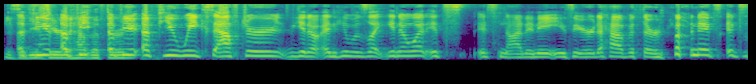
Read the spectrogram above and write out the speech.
Is a few, easier a, to have few, the a third? few a few weeks after you know and he was like you know what? It's it's not any easier to have a third one. It's it's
